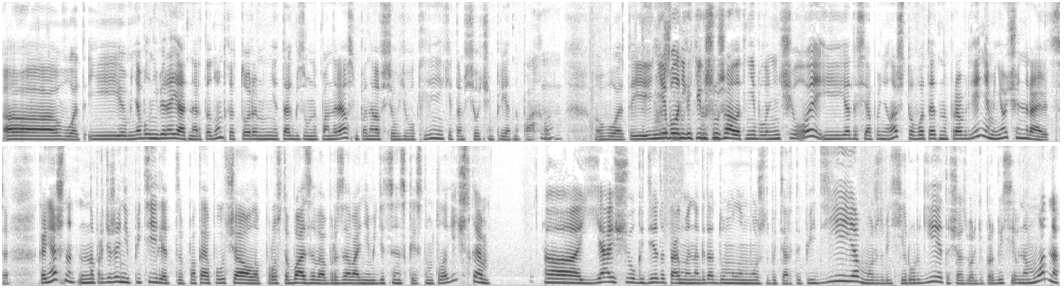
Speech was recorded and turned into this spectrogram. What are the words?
А, вот. И у меня был невероятный ортодонт, который мне так безумно понравился. Мне понравилось все в его клинике, там все очень приятно пахло. Мгм. Вот. И не Важно. было никаких жужжалок, не было ничего. И я для себя поняла, что вот это направление мне очень нравится. Конечно, на протяжении пяти лет, пока я получала просто базовое образование медицинское и стоматологическое, а, Я еще где-то там иногда думала, может быть, ортопедия, может быть, хирургия. Это сейчас вроде прогрессивно модно.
